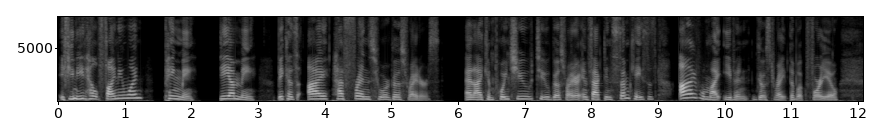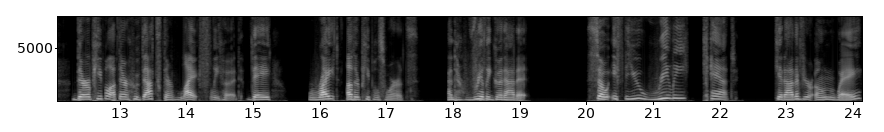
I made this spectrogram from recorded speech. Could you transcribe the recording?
If you need help finding one, ping me, DM me, because I have friends who are ghostwriters and I can point you to a ghostwriter. In fact, in some cases, I might even ghostwrite the book for you. There are people out there who that's their livelihood. They write other people's words and they're really good at it. So if you really can't get out of your own way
